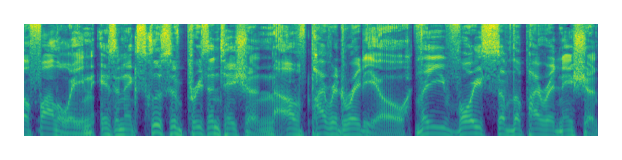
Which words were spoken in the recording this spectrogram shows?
The following is an exclusive presentation of Pirate Radio, the voice of the pirate nation.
